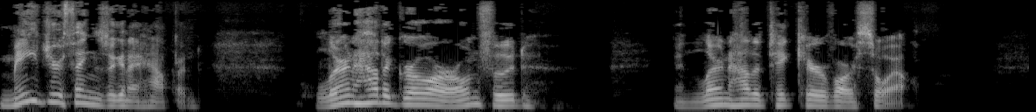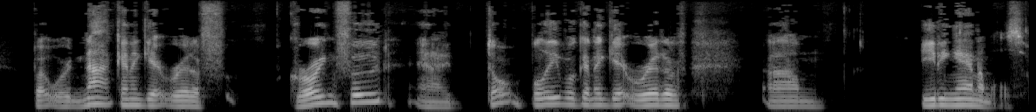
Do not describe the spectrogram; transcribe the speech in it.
major things are going to happen. Learn how to grow our own food and learn how to take care of our soil. But we're not going to get rid of growing food. And I don't believe we're going to get rid of um, eating animals.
